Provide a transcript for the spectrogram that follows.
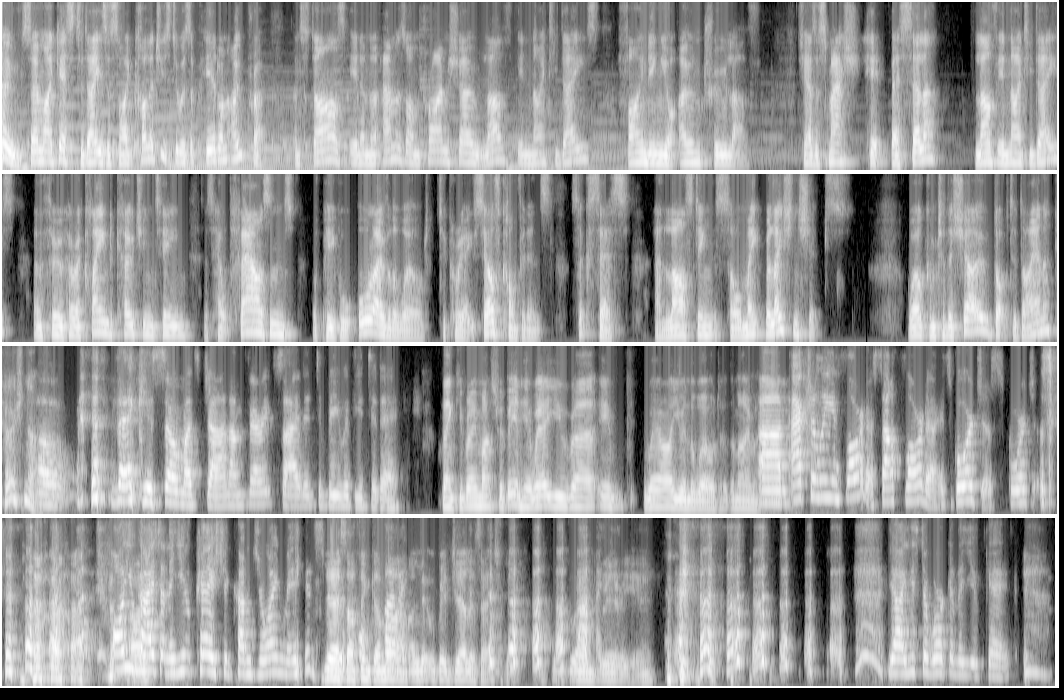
So my guest today is a psychologist who has appeared on Oprah and stars in an Amazon Prime show, Love in 90 Days Finding Your Own True Love. She has a smash hit bestseller, Love in 90 Days, and through her acclaimed coaching team, has helped thousands of people all over the world to create self confidence, success, and lasting soulmate relationships. Welcome to the show, Dr. Diana Kirschner. Oh, thank you so much, John. I'm very excited to be with you today. Thank you very much for being here. Where are you? Uh, in, where are you in the world at the moment? Um, actually, in Florida, South Florida. It's gorgeous, gorgeous. All you guys in the UK should come join me. It's yes, I think I might. I'm a little bit jealous, actually. it's dreary here. yeah, I used to work in the UK.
